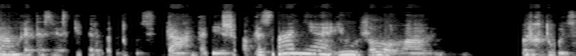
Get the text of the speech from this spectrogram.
там гэтыя звесткі перададуць да далейшага прызнання і ўжо рыхтуюць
